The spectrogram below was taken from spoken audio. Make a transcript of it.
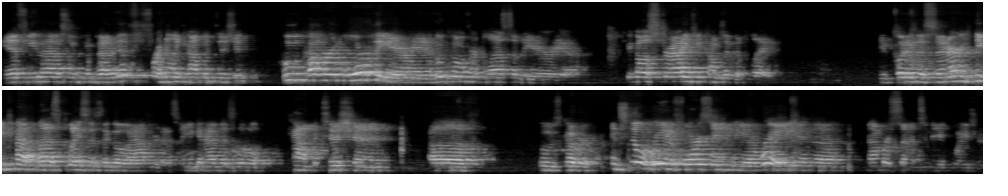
If you have some competitive, friendly competition, who covered more of the area, who covered less of the area? Because strategy comes into play. You put in the center, you got less places to go after that. So you can have this little competition of who's covered, and still reinforcing the array in the number sentence in the equation.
